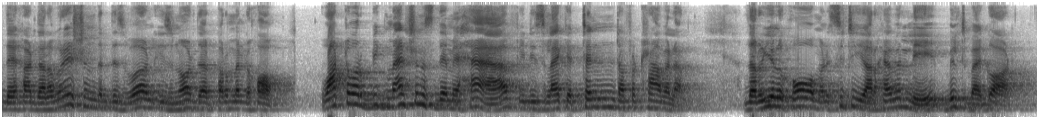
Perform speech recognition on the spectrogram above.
they had the revelation that this world is not their permanent home. Whatever big mansions they may have, it is like a tent of a traveler. The real home and city are heavenly, built by God.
